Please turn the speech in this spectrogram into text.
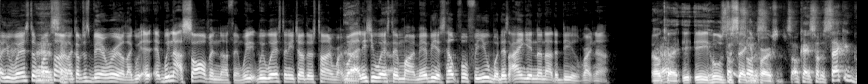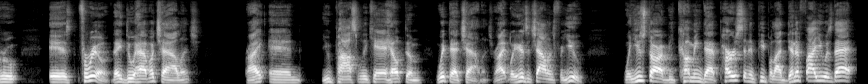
time. you wasting my time. so- like I'm just being real. Like we eh, we not solving nothing. We we wasting each other's time right. Well, Yeah, at least you wasting mine. Maybe it's helpful for you, but this I ain't getting none out the deal right now. Okay, E, e, who's the So- so second the- person? So, okay, so the second group is for real. They do have a challenge, right? And you possibly can't help them with that challenge, right? But here's a challenge for you. When you start becoming that person and people identify you as that,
